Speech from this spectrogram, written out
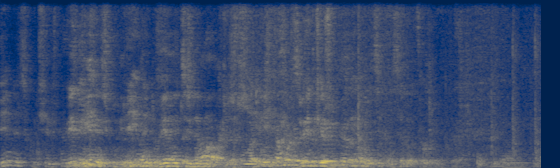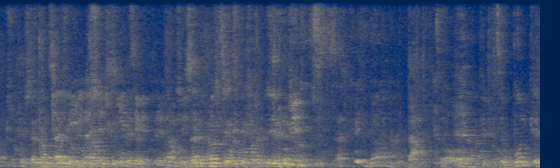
Вінницьку чи Від- Віденську. Віденську? В Вінниці нема. Там може Звідки ж бути- ці консерваторії? Так що ти Це. Зараз Грицинський може бути. Так. Це в бункері?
